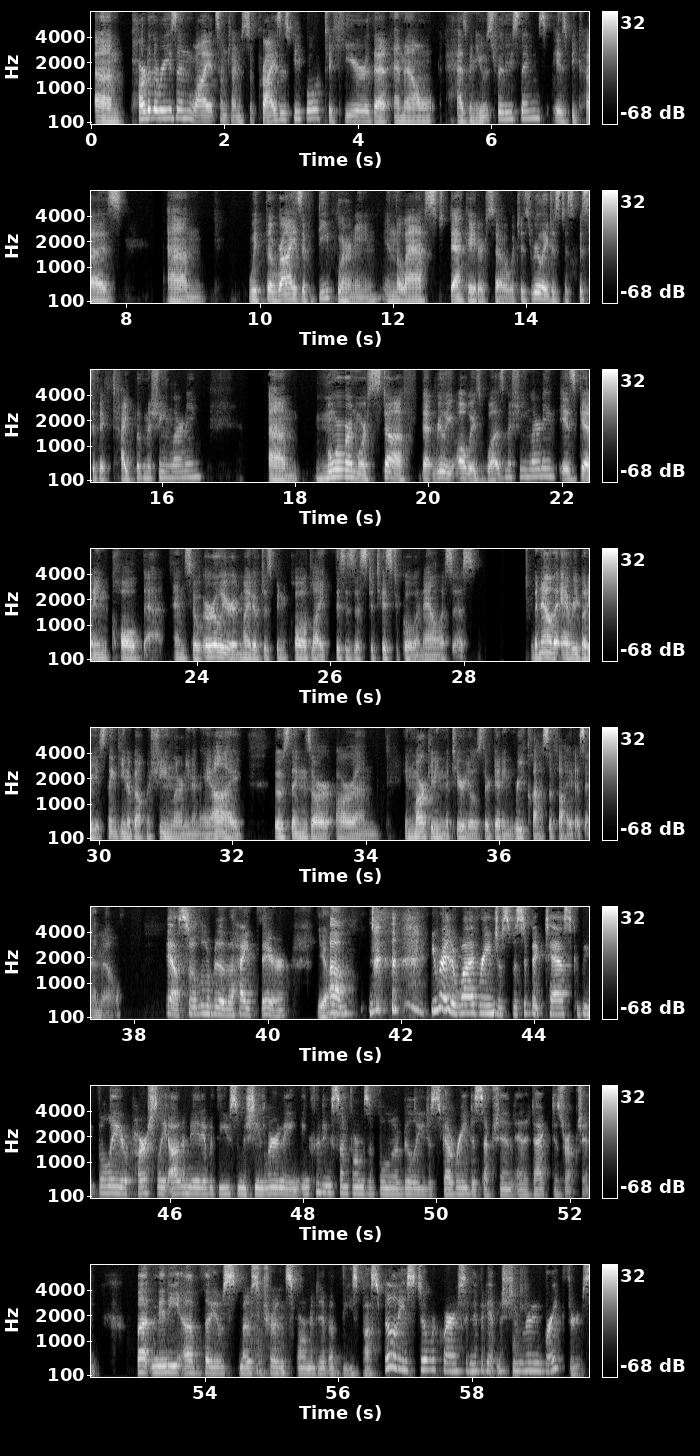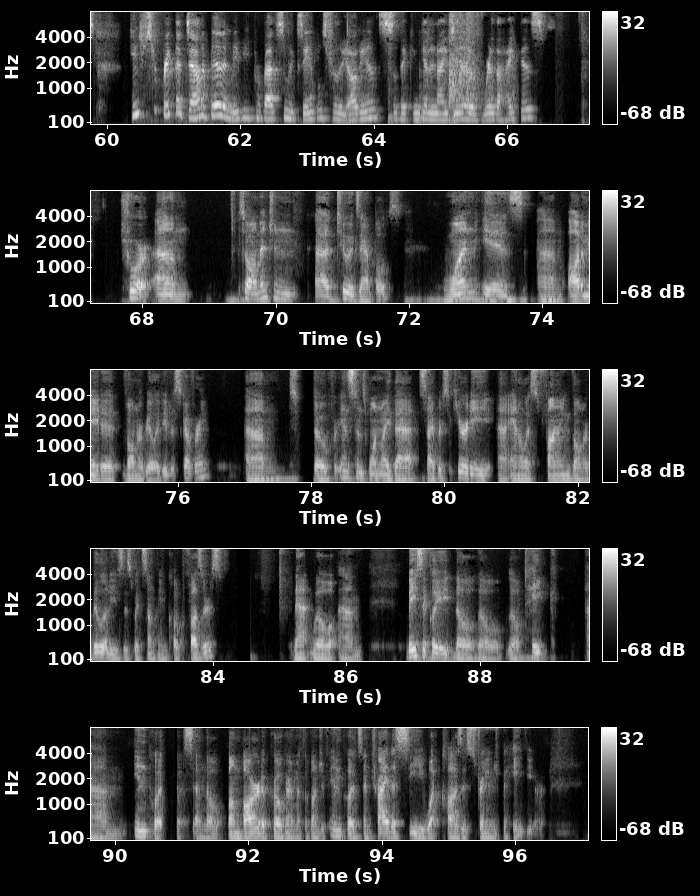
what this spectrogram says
Um, part of the reason why it sometimes surprises people to hear that ML has been used for these things is because um, with the rise of deep learning in the last decade or so, which is really just a specific type of machine learning, um, more and more stuff that really always was machine learning is getting called that. And so earlier it might have just been called like this is a statistical analysis. But now that everybody is thinking about machine learning and AI, those things are are um, in marketing materials. They're getting reclassified as ML. Yeah, so a little bit of the hype there. Yeah. Um, you write a wide range of specific tasks could be fully or partially automated with the use of machine learning, including some forms of vulnerability discovery, deception, and attack disruption but many of those most transformative of these possibilities still require significant machine learning breakthroughs. Can you just break that down a bit and maybe provide some examples for the audience so they can get an idea of where the hype is? Sure. Um, so I'll mention uh, two examples. One is um, automated vulnerability discovery. Um, so, for instance, one way that cybersecurity uh, analysts find vulnerabilities is with something called fuzzers that will um, basically they'll they'll they'll take um, inputs and they'll bombard a program with a bunch of inputs and try to see what causes strange behavior.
